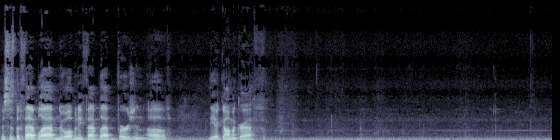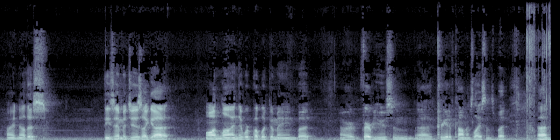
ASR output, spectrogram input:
This is the Fab Lab, New Albany Fab Lab version of the Agamograph. All right, now this, these images I got online, they were public domain, but are fair use and uh, Creative Commons license. But um,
